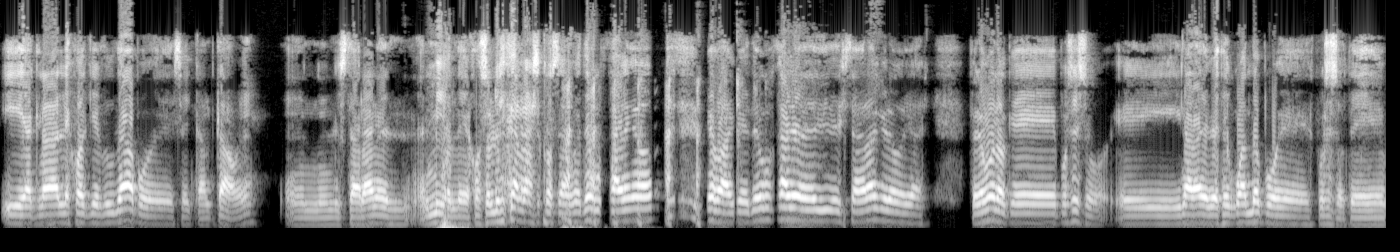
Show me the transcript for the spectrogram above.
y aclararles cualquier duda, pues encantado, ¿eh? En el Instagram, el, el mío, el de José Luis Carrasco, ¿sabes? Que tengo un jaleo, que va, que tengo un jaleo de Instagram que no veas. Pero bueno, que pues eso, eh, y nada, de vez en cuando, pues, pues eso, te,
